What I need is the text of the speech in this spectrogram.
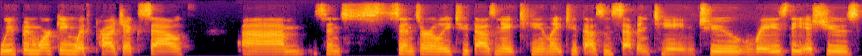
we've been working with Project South um, since since early 2018, late 2017, to raise the issues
